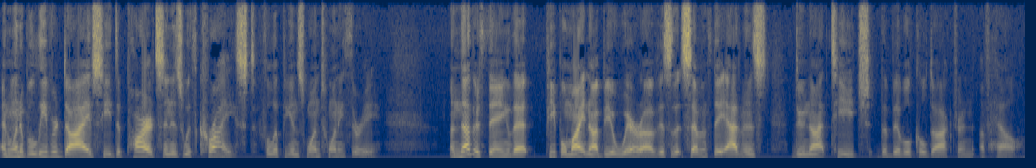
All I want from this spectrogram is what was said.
And when a believer dies, he departs and is with Christ, Philippians 1.23. Another thing that people might not be aware of is that Seventh day Adventists do not teach the biblical doctrine of hell.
